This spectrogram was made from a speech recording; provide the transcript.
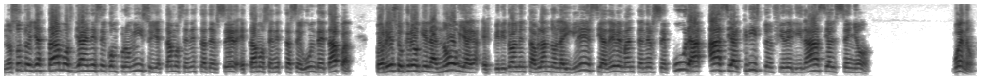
nosotros ya estamos ya en ese compromiso y estamos en esta tercera, estamos en esta segunda etapa. Por eso creo que la novia, espiritualmente hablando, la iglesia debe mantenerse pura hacia Cristo en fidelidad hacia el Señor. Bueno,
